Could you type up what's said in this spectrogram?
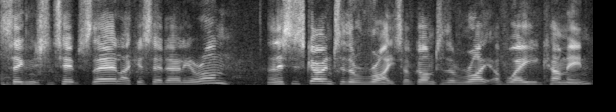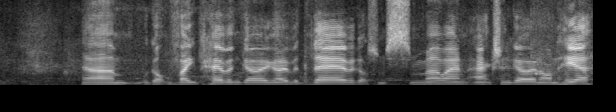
Signature tips there, like I said earlier on, and this is going to the right. I've gone to the right of where you come in. Um, we've got Vape Heaven going over there, we've got some Smoant action going on here.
